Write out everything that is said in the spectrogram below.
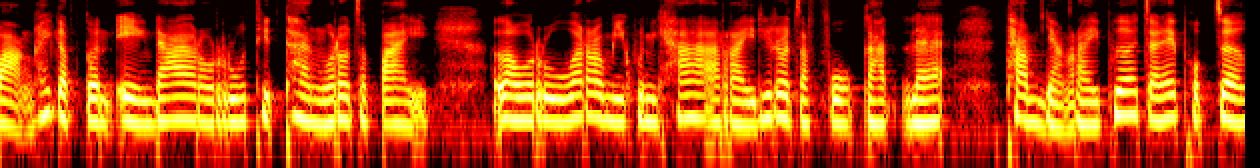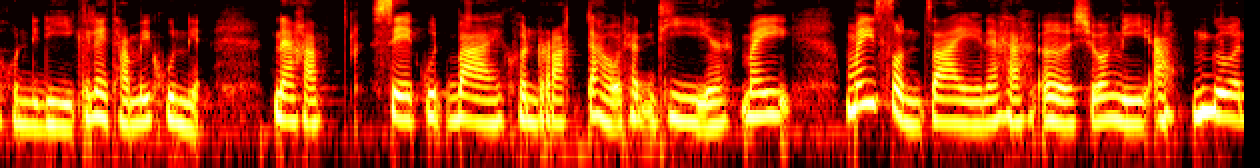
ว่างให้กับตนเองได้ เรารู้ทิศทางว่าเราจะไป เรารู้ว่าเรามีคุณค่าอะไรที่เราจะโฟกัสและทำอย่างไรเพื่อจะได้พบเจอคนดีๆ ก็เลยทำให้คุณเนี่ยนะคะเซกูดบายคนรักเก่าทันทีนะไม่ไม่สนใจนะคะเออช่วงนี้อะเงิน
